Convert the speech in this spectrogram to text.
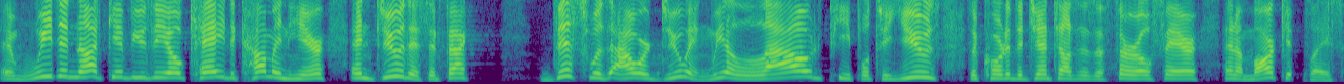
and we did not give you the okay to come in here and do this. In fact, this was our doing. We allowed people to use the court of the Gentiles as a thoroughfare and a marketplace.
